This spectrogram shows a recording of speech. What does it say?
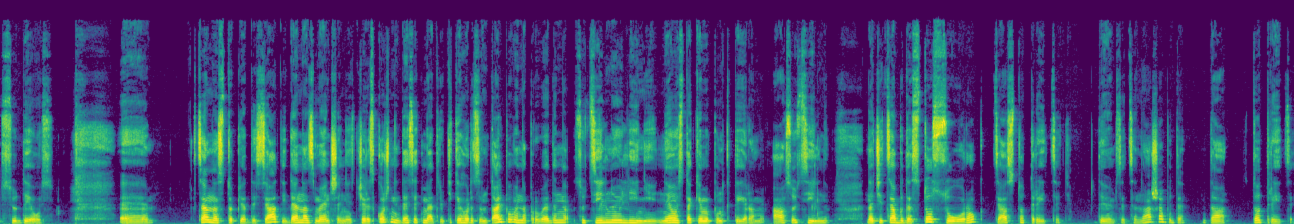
сюди ось. Е, Це в нас 150, йде на зменшення через кожні 10 метрів. Тільки горизонталь повинна проведена суцільною лінією, не ось такими пунктирами, а суцільною. Значить, ця буде 140, ця 130. Дивимося, це наша буде? Да, 130.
